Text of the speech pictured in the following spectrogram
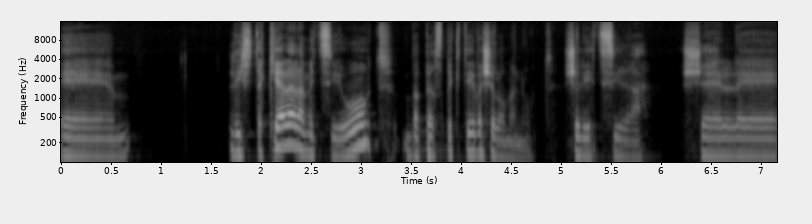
אה, להסתכל על המציאות בפרספקטיבה של אומנות, של יצירה, של, אה,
